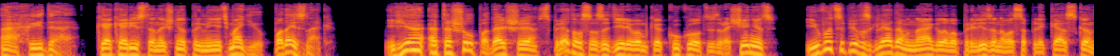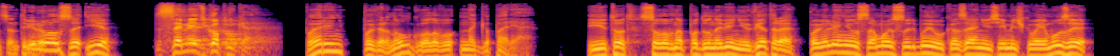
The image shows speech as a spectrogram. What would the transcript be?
Ах, и да. Как Ариста начнет применять магию, подай знак. Я отошел подальше, спрятался за деревом, как куколт-извращенец, и, выцепив взглядом наглого прилизанного сопляка, сконцентрировался и... «Заметь гопника!» Парень повернул голову на гопаря. И тот, словно по дуновению ветра, по велению самой судьбы и указанию семечковой музы,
